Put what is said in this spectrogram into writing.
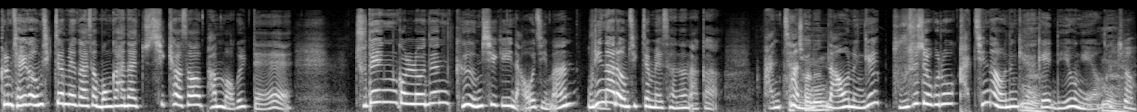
그럼 저희가 음식점에 가서 뭔가 하나 시켜서 밥 먹을 때 주된 걸로는 그 음식이 나오지만 우리나라 음식점에서는 아까 반찬 반찬은? 나오는 게 부수적으로 같이 나오는 계약의 내용이에요. 네. 그렇죠.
